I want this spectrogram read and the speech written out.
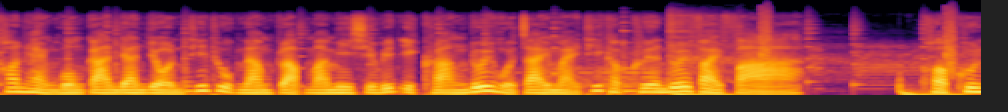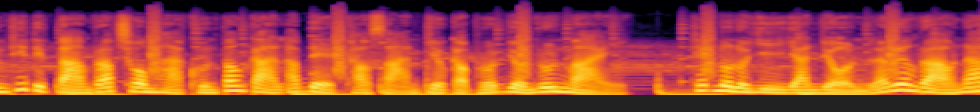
คอนแห่งวงการยานยนต์ที่ถูกนำกลับมามีชีวิตอีกครั้งด้วยหัวใจใหม่ที่ขับเคลื่อนด้วยไฟฟ้า ขอบคุณที่ติดตามรับชมหากคุณต้องการอัปเดตข่าวสารเกี่ยวกับรถยนต์รุ่นใหม่ เทคโนโลยียานยนต์และเรื่องราวน่า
